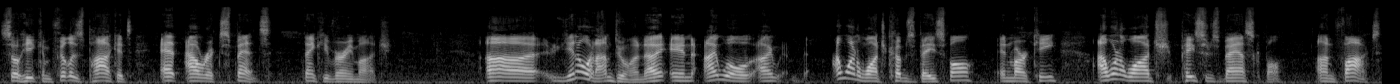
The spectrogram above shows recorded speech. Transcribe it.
so he can fill his pockets at our expense. Thank you very much. Uh, you know what I'm doing, I, and I will. I I want to watch Cubs baseball and marquee. I want to watch Pacers basketball on Fox,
